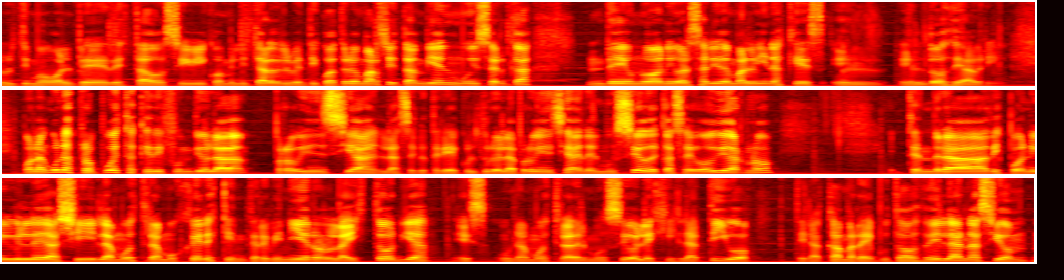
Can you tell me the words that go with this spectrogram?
último golpe de Estado cívico-militar del 24 de marzo y también muy cerca de un nuevo aniversario de Malvinas que es el, el 2 de abril. Por algunas propuestas que difundió la provincia, la Secretaría de Cultura de la provincia, en el Museo de Casa de Gobierno, tendrá disponible allí la muestra Mujeres que intervinieron la historia, es una muestra del Museo Legislativo de la Cámara de Diputados de la Nación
